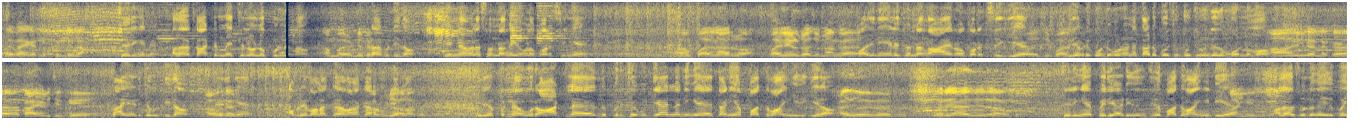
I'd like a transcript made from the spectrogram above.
இல்லை வயக்காட்டில் புல்லு தான். சரிங்கண்ணே. அதாவது காட்டு மேய்ச்சல் உள்ள புல்லுலாம். ஆமா ரெண்டு கிடா குட்டி தான். என்ன விலை சொன்னாங்க எவ்வளோ குறைச்சிங்க? பதினாறு ரூபா. பதினேழு ரூபா சொன்னாங்க. பதினேழு சொன்னாங்க ஆயிரம் ரூபா குறைச்சிருக்கீங்க. எப்படி கொண்டு போகணும்னு தடுப்பூசி பூச்சி எதுவும் போடணுமா? ஆ இல்லை இல்லை காய் அடிச்சிருக்கு. காய் அடிச்ச குட்டி தான். சரிங்க. அப்படியே வளர்க்க வளர்க்க ஆரம்பிச்சிடலாம் இது எப்படின்னா ஒரு ஆட்டில் இருந்து பிரிச்ச குட்டியா இல்லை நீங்கள் தனியாக பார்த்து வாங்கியிருக்கீங்களா? அது ஒரே சரிங்க. பெரிய ஆடு இருந்துச்சு பார்த்து வாங்கிட்டீங்க. அதாவது சொல்லுங்க இது இப்போ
